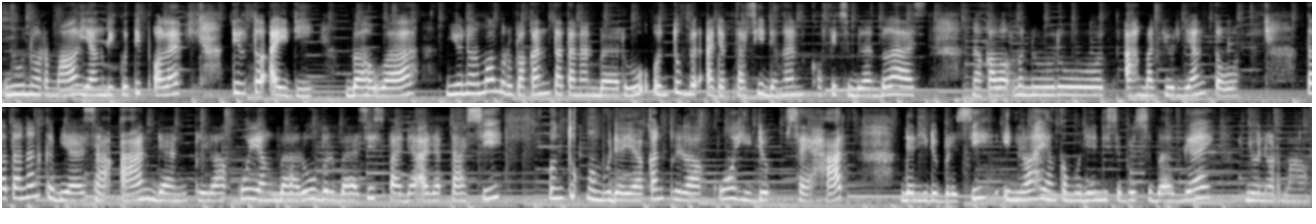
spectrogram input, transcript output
new normal yang dikutip oleh Tirto ID bahwa new normal merupakan tatanan baru untuk beradaptasi dengan COVID-19. Nah, kalau menurut Ahmad Yuryanto, tatanan kebiasaan dan perilaku yang baru berbasis pada adaptasi untuk membudayakan perilaku hidup sehat dan hidup bersih, inilah yang kemudian disebut sebagai new normal.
